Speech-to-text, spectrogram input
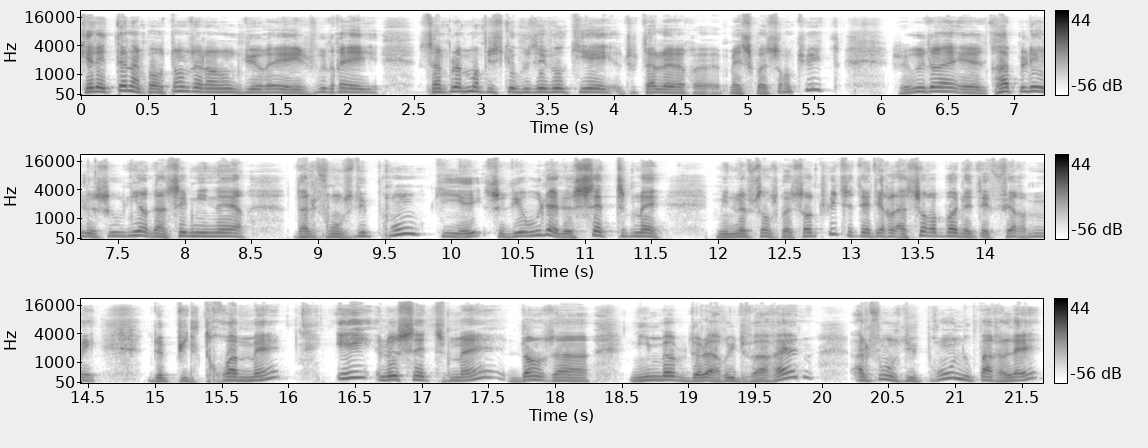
quelle était l'importance de la longue durée je voudrais simplement, puisque vous évoquiez tout à l'heure euh, mai 68, je voudrais euh, rappeler le souvenir d'un séminaire d'Alphonse Dupron qui se déroulait le 7 mai 1968, c'est-à-dire la Sorbonne était fermée depuis le 3 mai, et le 7 mai, dans un immeuble de la rue de Varennes, Alphonse Dupron nous parlait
